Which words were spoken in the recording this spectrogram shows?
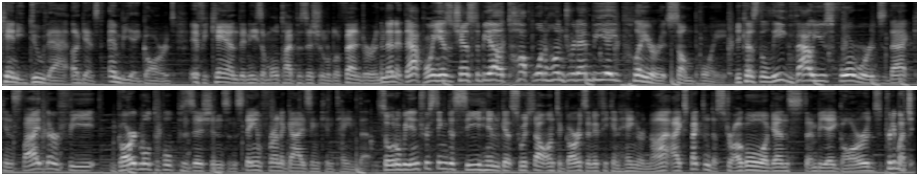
can he do that against NBA guards? If he can, then he's a multi-positional defender, and then at that point, he has a chance to be a top 100 NBA player at some point. Because the league values forwards that can slide their feet, guard multiple positions, and stay in front of guys and contain them. So it'll be interesting to see him get switched out onto guards and if he can hang or not. I expect him to struggle against NBA guards. Pretty much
